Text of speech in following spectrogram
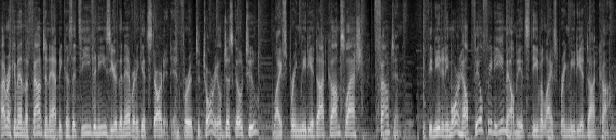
I recommend the Fountain app because it's even easier than ever to get started. And for a tutorial, just go to lifespringmedia.com slash fountain. If you need any more help, feel free to email me at steve at lifespringmedia.com.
